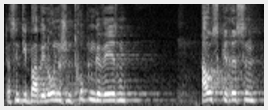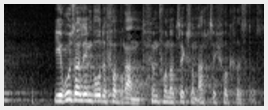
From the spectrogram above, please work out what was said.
das sind die babylonischen Truppen gewesen, ausgerissen Jerusalem wurde verbrannt, 586 vor Christus.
